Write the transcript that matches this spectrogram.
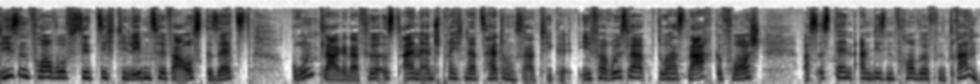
Diesen Vorwurf sieht sich die Lebenshilfe ausgesetzt Grundlage dafür ist ein entsprechender Zeitungsartikel. Eva Rösler, du hast nachgeforscht. Was ist denn an diesen Vorwürfen dran?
